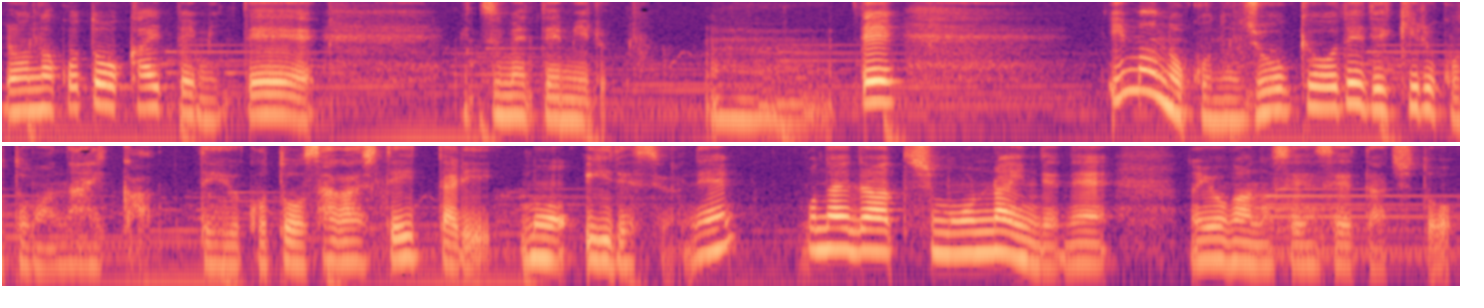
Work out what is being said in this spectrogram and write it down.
いろんなことを書いてみて見つめてみる。うん、で今のこの状況でできることはないかっていうことを探していったりもいいですよね。この間私もオンラインでねヨガの先生たちと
